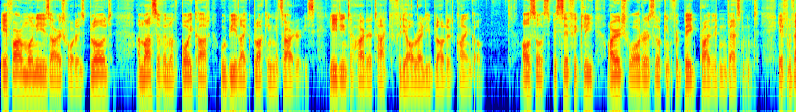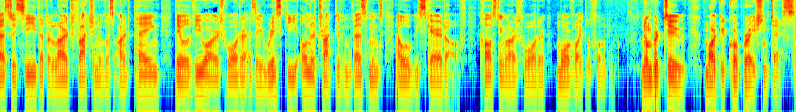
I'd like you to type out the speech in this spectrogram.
If our money is Irish Water's blood, a massive enough boycott would be like blocking its arteries, leading to heart attack for the already bloated Quango. Also, specifically, Irish Water is looking for big private investment. If investors see that a large fraction of us aren't paying, they will view Irish Water as a risky, unattractive investment and will be scared off, costing Irish Water more vital funding. Number 2. Market Corporation Test.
